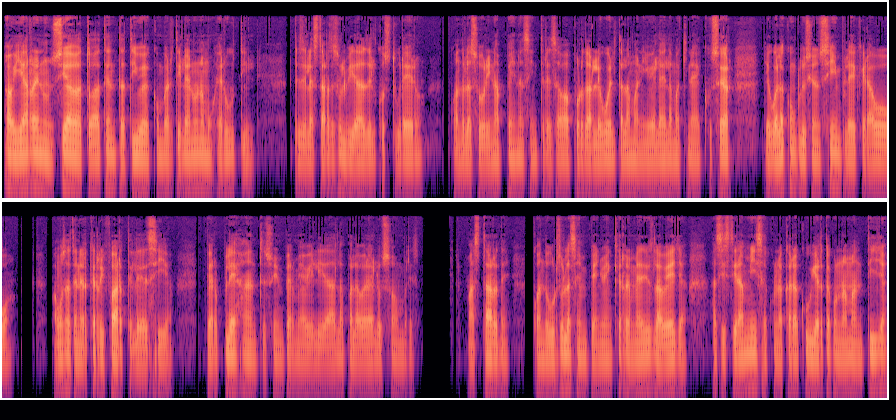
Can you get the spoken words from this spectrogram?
había renunciado a toda tentativa de convertirla en una mujer útil, desde las tardes olvidadas del costurero, cuando la sobrina apenas se interesaba por darle vuelta a la manivela de la máquina de coser, llegó a la conclusión simple de que era boba. Vamos a tener que rifarte, le decía, perpleja ante su impermeabilidad la palabra de los hombres. Más tarde, cuando Úrsula se empeñó en que Remedios la Bella asistiera a misa con la cara cubierta con una mantilla,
